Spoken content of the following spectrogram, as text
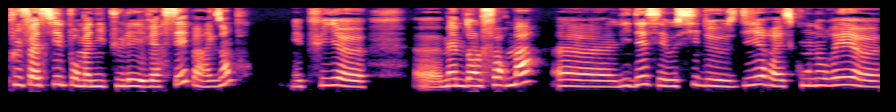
plus facile pour manipuler et verser, par exemple. Et puis même dans le format, l'idée c'est aussi de se dire est-ce qu'on aurait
